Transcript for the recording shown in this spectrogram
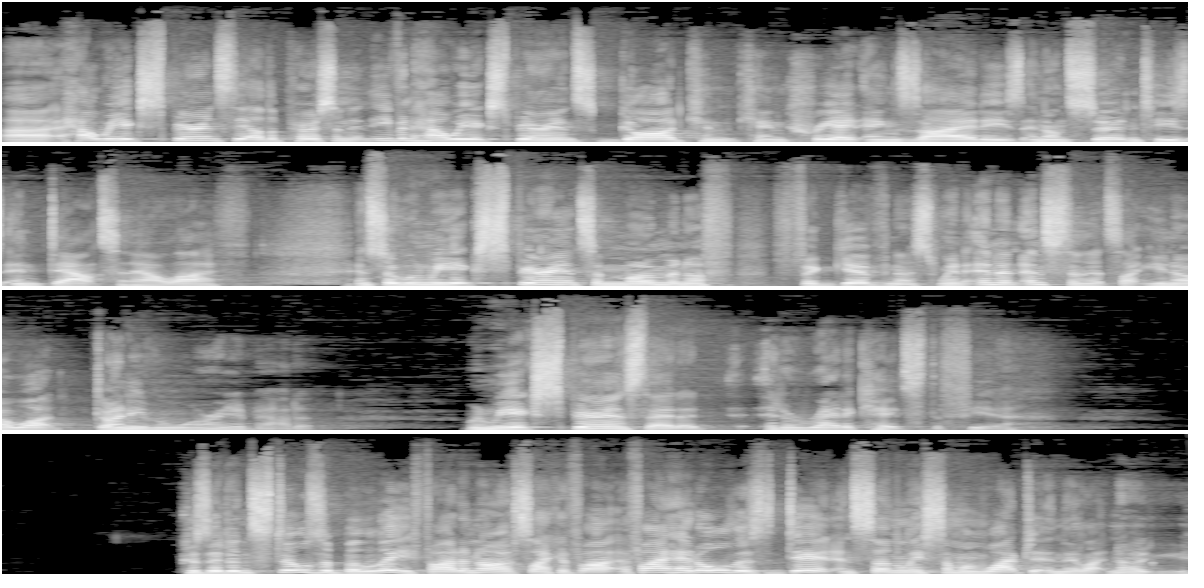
uh, how we experience the other person and even how we experience God can, can create anxieties and uncertainties and doubts in our life. And so when we experience a moment of forgiveness, when in an instant it's like, you know what, don't even worry about it. When we experience that, it, it eradicates the fear. Because it instills a belief. I don't know. It's like if I, if I had all this debt and suddenly someone wiped it and they're like, no, you,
